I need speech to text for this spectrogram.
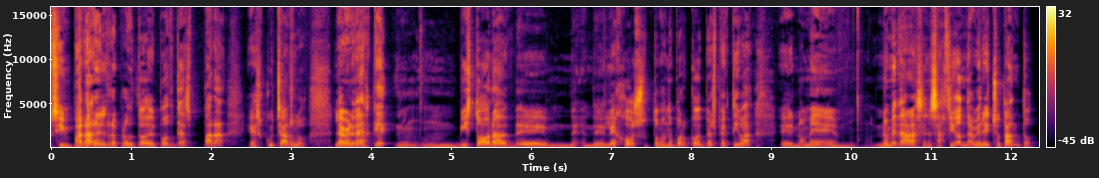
sin parar el reproductor del podcast para escucharlo. La verdad es que, mm, visto ahora de, lejos, tomando un poco de perspectiva, eh, no me no me da la sensación de haber hecho tanto.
